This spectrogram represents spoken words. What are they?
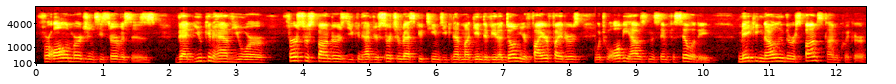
for all emergency services that you can have your first responders, you can have your search and rescue teams, you can have Magen David Adom, your firefighters, which will all be housed in the same facility, making not only the response time quicker,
